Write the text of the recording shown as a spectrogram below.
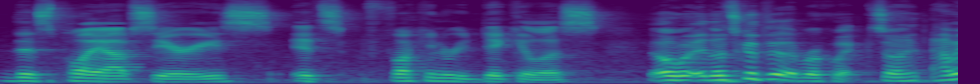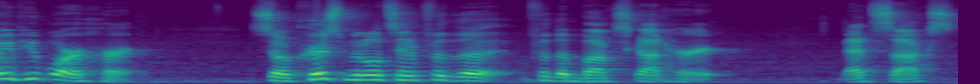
this playoff series. It's fucking ridiculous. Oh, wait, let's go through that real quick. So, how many people are hurt? So, Khris Middleton for the for the Bucks got hurt. That sucks.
